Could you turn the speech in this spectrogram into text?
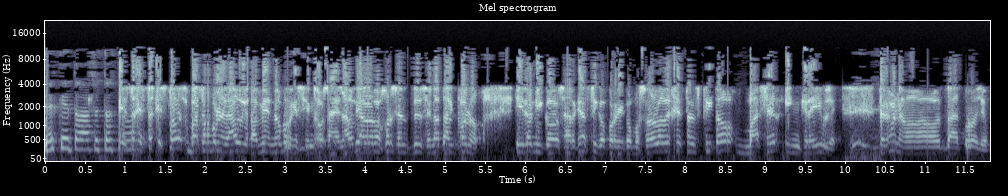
¿Crees que todos estos... Esto, esto, esto, pasa por el audio también, ¿no? Porque si, o sea, el audio a lo mejor se, se nota el tono irónico, sarcástico, porque como solo lo dejes transcrito va a ser increíble. Pero bueno, da rollo.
